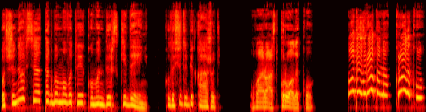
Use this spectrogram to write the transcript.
Починався, так би мовити, командирський день, коли всі тобі кажуть Гаразд, кролику. «Зроблено, кролику.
